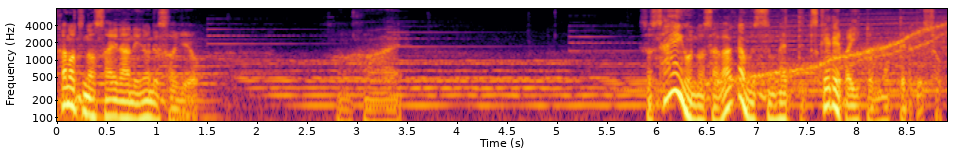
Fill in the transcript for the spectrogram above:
彼女の祭壇で祈りを捧げよう。はい。そ最後のさ、我が娘ってつければいいと思ってるでしょって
